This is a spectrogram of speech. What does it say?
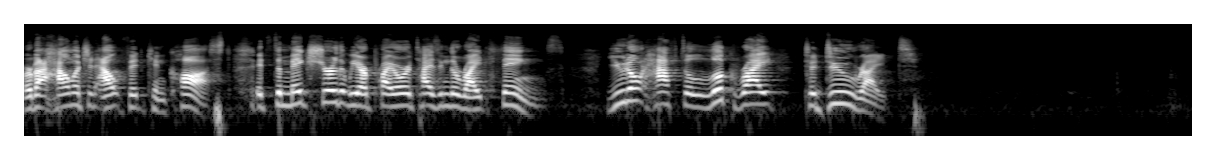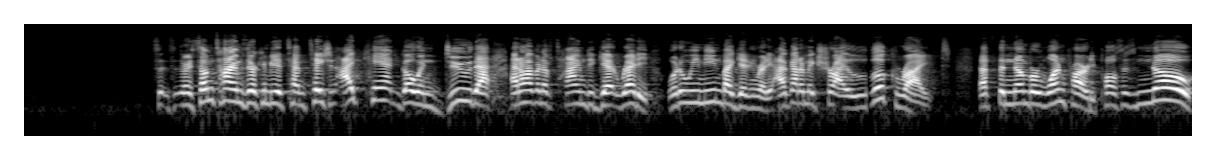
or about how much an outfit can cost. It's to make sure that we are prioritizing the right things. You don't have to look right to do right. Sometimes there can be a temptation. I can't go and do that. I don't have enough time to get ready. What do we mean by getting ready? I've got to make sure I look right. That's the number one priority. Paul says, no,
